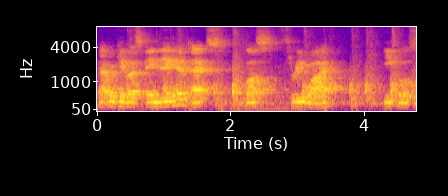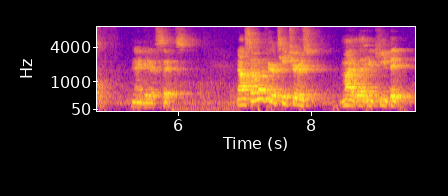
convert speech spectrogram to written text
that would give us a negative x plus 3y equals negative 6. Now some of your teachers might let you keep it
